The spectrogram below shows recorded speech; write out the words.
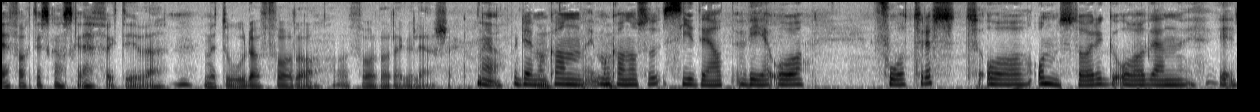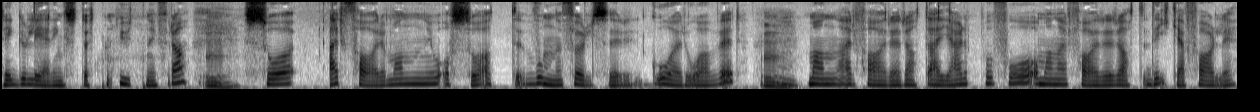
er faktisk ganske effektive Mm. metoder for å, for å regulere seg. Ja. For det man Mm. kan, man kan også si det at ved å få trøst og omsorg og den reguleringsstøtten utenifra, Mm. så erfarer man jo også at vonde følelser går over. Mm. Man erfarer at det er hjelp å få, og man erfarer at det ikke er farlig.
